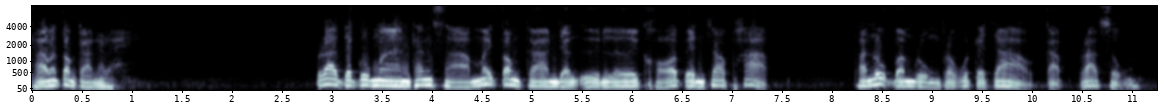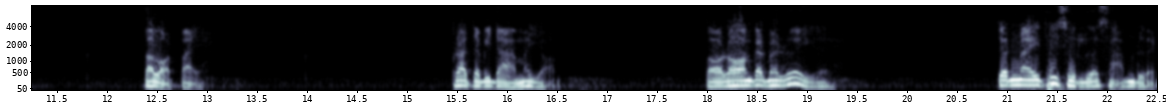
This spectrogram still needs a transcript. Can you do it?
ถามว่าต้องการอะไร พระราชกุมารทั้งสามไม่ต้องการอย่างอื่นเลย ขอเป็นเจ้าภาพ ธนุบำรุงพระพุทธเจ้ากับพระสงฆ์ตลอดไป พระจบิดาไม่ยอม ต่อรองกันมาเรื่อยเลย จนในที่สุดเหลือสามเดือน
